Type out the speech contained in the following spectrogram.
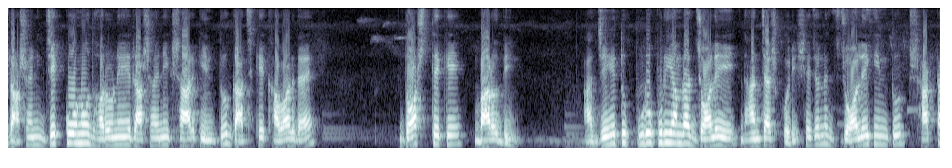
রাসায়নিক যে কোনো ধরনের রাসায়নিক সার কিন্তু গাছকে খাবার দেয় দশ থেকে বারো দিন। আর যেহেতু পুরোপুরি আমরা জলে ধান চাষ করি, সেজন্য জলে কিন্তু সারটা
